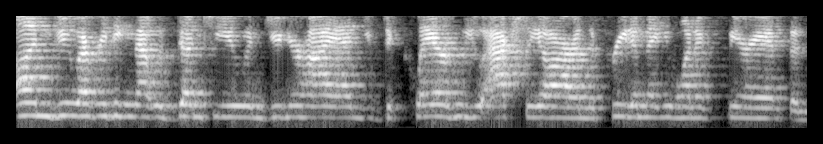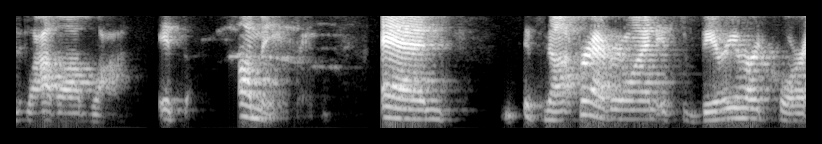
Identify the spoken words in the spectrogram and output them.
undo everything that was done to you in junior high and you declare who you actually are and the freedom that you want to experience and blah blah blah. It's amazing. And it's not for everyone. It's very hardcore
